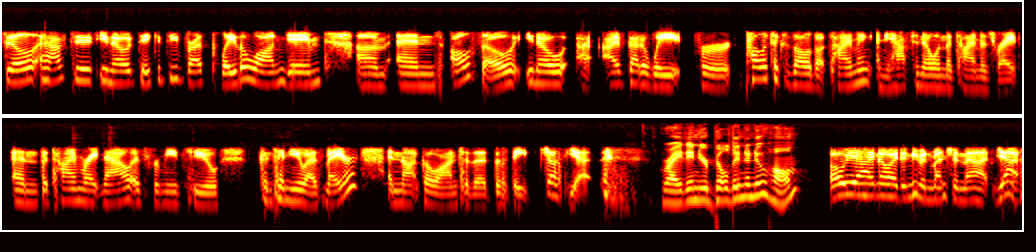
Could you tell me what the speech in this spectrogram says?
still have to, you know, take a deep breath, play the long game, um, and also, you know, I, I've got to wait for politics is all about timing, and you have to know when the time is right. And the time right now is for me to continue as mayor and not go on to the the state just yet. right, and you're building a new home. Oh yeah, I know. I didn't even mention that. Yes,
